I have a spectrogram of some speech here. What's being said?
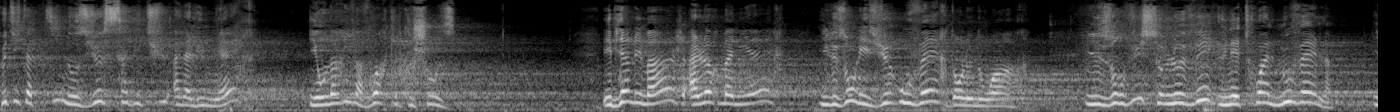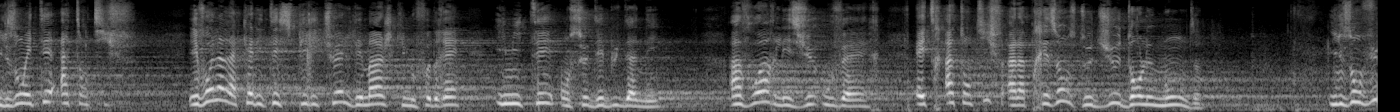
petit à petit, nos yeux s'habituent à la lumière et on arrive à voir quelque chose. Eh bien, les mages, à leur manière, ils ont les yeux ouverts dans le noir. Ils ont vu se lever une étoile nouvelle. Ils ont été attentifs. Et voilà la qualité spirituelle des mages qu'il nous faudrait imiter en ce début d'année. Avoir les yeux ouverts, être attentif à la présence de Dieu dans le monde. Ils ont vu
